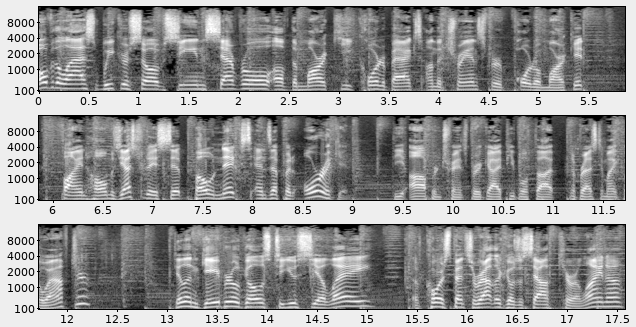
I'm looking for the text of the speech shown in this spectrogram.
over the last week or so, I've seen several of the marquee quarterbacks on the transfer portal market find homes. Yesterday, Sip, Bo Nix ends up at Oregon, the Auburn transfer guy people thought Nebraska might go after. Dillon Gabriel goes to UCLA. Of course, Spencer Rattler goes to South Carolina.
